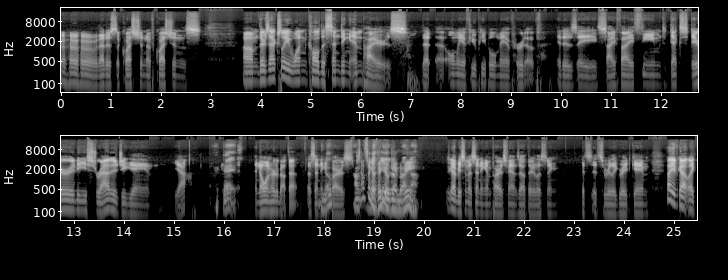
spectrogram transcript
Ho, ho, ho. That is the question of questions. Um, there's actually one called Ascending Empires that uh, only a few people may have heard of. It is a sci fi themed dexterity strategy game. Yeah. Okay. And no one heard about that. Ascending nope. Empires. I'm Sounds like a video game to right me. Now. There's got to be some Ascending Empires fans out there listening. It's it's a really great game. Oh, you've got like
